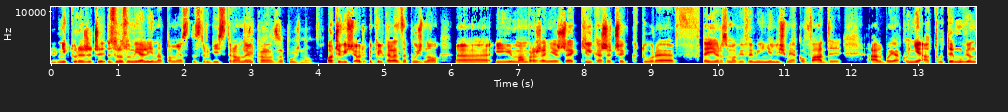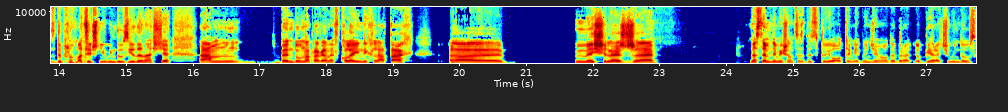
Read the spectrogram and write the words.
niektóre rzeczy zrozumieli, natomiast z drugiej strony. O kilka lat za późno. Oczywiście, o, o kilka lat za późno e, i mam wrażenie, że kilka rzeczy, które w tej rozmowie wymieniliśmy jako wady albo jako nieatuty, mówiąc dyplomatycznie Windows 11, um, będą naprawiane w kolejnych latach. E, myślę, że Następne miesiące zdecydują o tym, jak będziemy odbierać Windows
